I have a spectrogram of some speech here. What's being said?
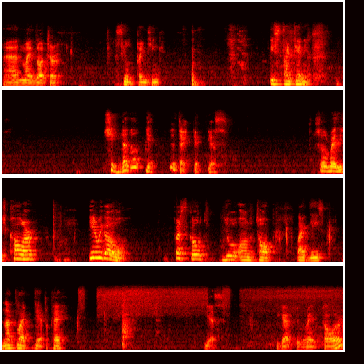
And my daughter still painting is Titanic. She, uh, yeah, Titanic, yes. So ready to color. Here we go. First coat, do on the top like this, not like that, okay? Yes. You got the red color.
